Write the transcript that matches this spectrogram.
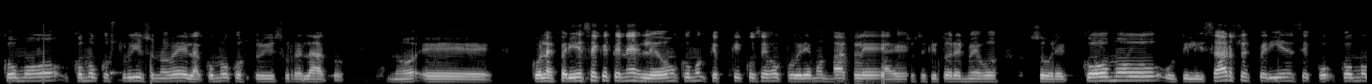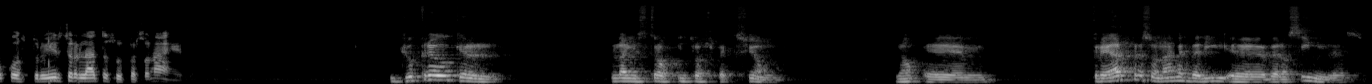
cómo, cómo construir su novela, cómo construir su relato, ¿no? Eh, con la experiencia que tenés, León, ¿cómo, qué, qué consejos podríamos darle a esos escritores nuevos sobre cómo utilizar su experiencia, cómo construir su relato, sus personajes? Yo creo que la introspección, ¿no? Eh, crear personajes eh, verosímiles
